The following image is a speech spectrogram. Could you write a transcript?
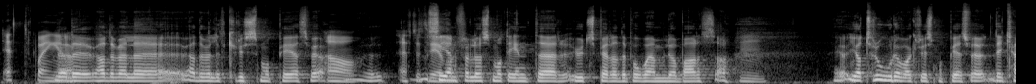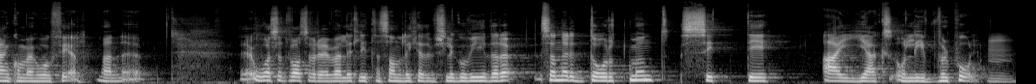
ett poäng? Här? hade, vi, hade väl, eh, vi hade väl ett kryss mot PSV. Ja, Eh, efter tre Sen förlust mot Inter, utspelade på Wembley och Barca. Mm. Jag, jag tror det var kryss mot PSV, det kan komma ihåg fel. Men eh, oavsett vad så var det väldigt liten sannolikhet att vi skulle gå vidare. Sen är det Dortmund, City, Ajax och Liverpool. Mm.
